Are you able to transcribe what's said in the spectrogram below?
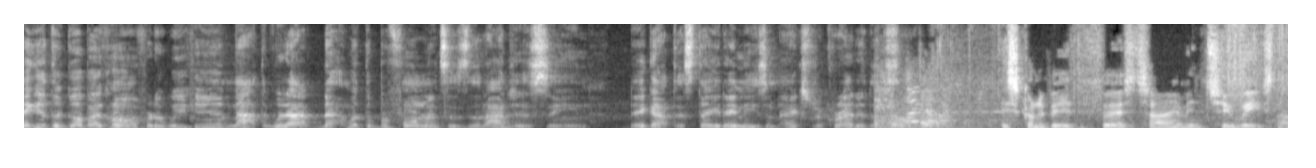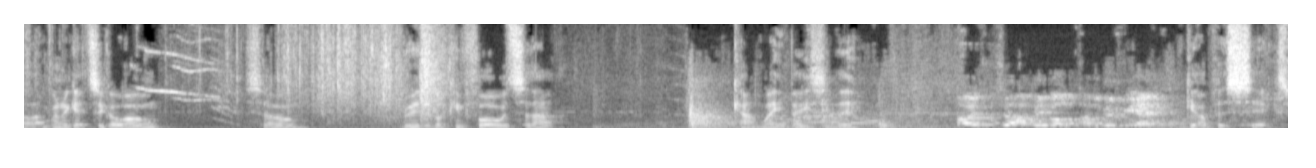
They get to go back home for the weekend. Not without, not with the performances that I just seen. They got to stay. They need some extra credit. Or. It's going to be the first time in two weeks now that I'm going to get to go home. So, really looking forward to that. Can't wait, basically. Alright, shut up, people. Have a good weekend. Get up at six,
